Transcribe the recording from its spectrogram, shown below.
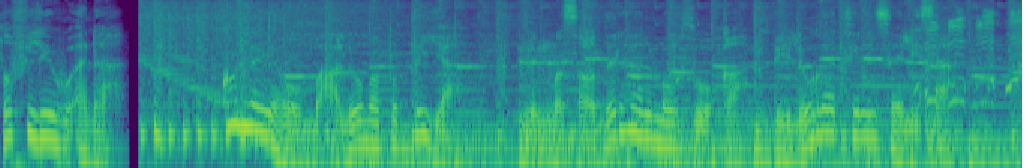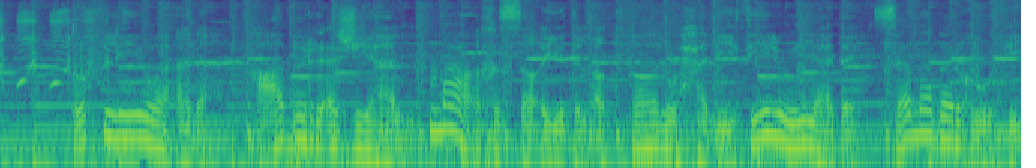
طفلي وأنا. كل يوم معلومة طبية من مصادرها الموثوقة بلغة سلسة. طفلي وأنا عبر أجيال مع أخصائية الأطفال وحديثي الولادة سما برغوثي.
